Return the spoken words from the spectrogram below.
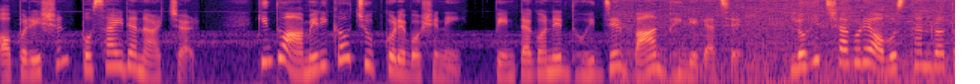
অপারেশন পোসাইডান আর্চার। কিন্তু আমেরিকাও চুপ করে বসে নেই, পেন্টাগনের ধৈর্যের বাঁধ ভেঙে গেছে। লোহিত সাগরে অবস্থানরত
